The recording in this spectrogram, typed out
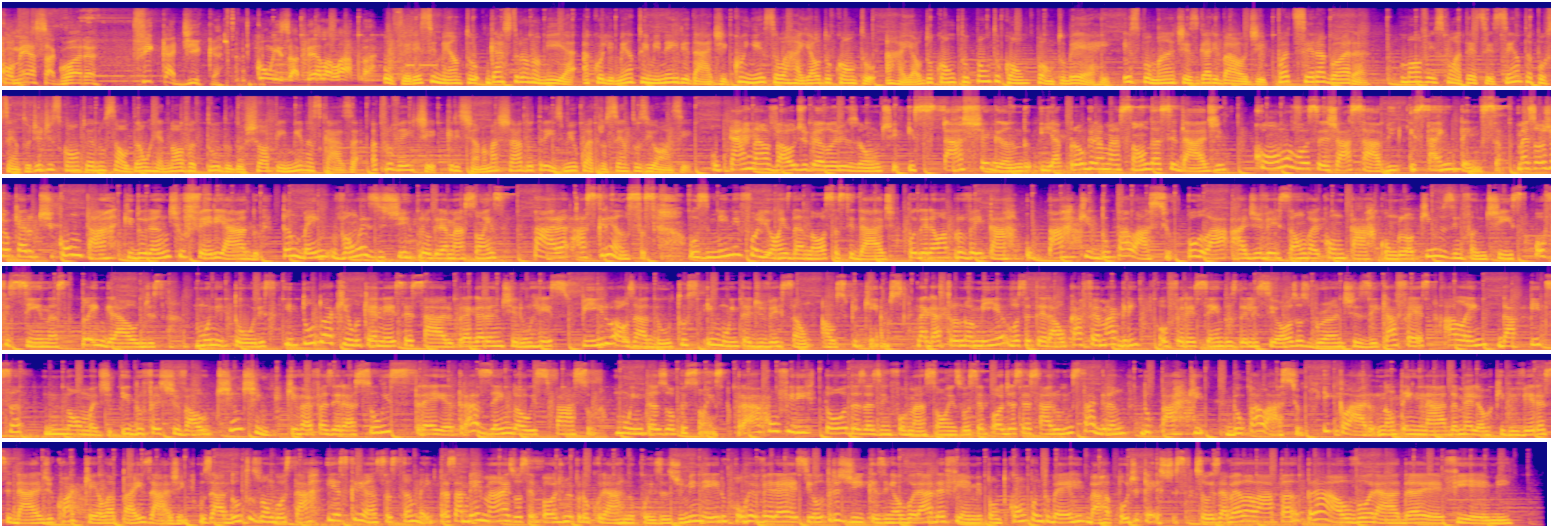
Começa agora, fica a dica, com Isabela Lapa. Oferecimento, gastronomia, acolhimento e mineiridade. Conheça o Arraial do Conto, arraialdoconto.com.br. Espumantes Garibaldi, pode ser agora. Móveis com até 60% de desconto é no Saldão Renova Tudo do Shopping Minas Casa. Aproveite. Cristiano Machado 3411. O Carnaval de Belo Horizonte está chegando e a programação da cidade como você já sabe, está intensa. Mas hoje eu quero te contar que durante o feriado também vão existir programações para as crianças. Os mini foliões da nossa cidade poderão aproveitar o Parque do Palácio. Por lá, a diversão vai contar com bloquinhos infantis, oficinas, playgrounds, monitores e tudo aquilo que é necessário para garantir um respiro aos adultos e muita diversão aos pequenos. Na gastronomia, você terá o Café Magri, oferecendo os deliciosos brunches e cafés, além da pizza Nômade e do festival Tintim, que vai fazer a sua estreia trazendo ao espaço muitas opções. Para conferir todas as informações, você pode acessar o Instagram do Parque do Palácio. E claro, não tem nada melhor que viver a cidade com aquela paisagem. Os adultos vão gostar e as crianças também. Para saber mais, você pode me procurar no Coisas de Mineiro ou rever essa e outras dicas em alvoradafm.com.br barra podcasts. Sou Isabela Lapa para Alvorada FM.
